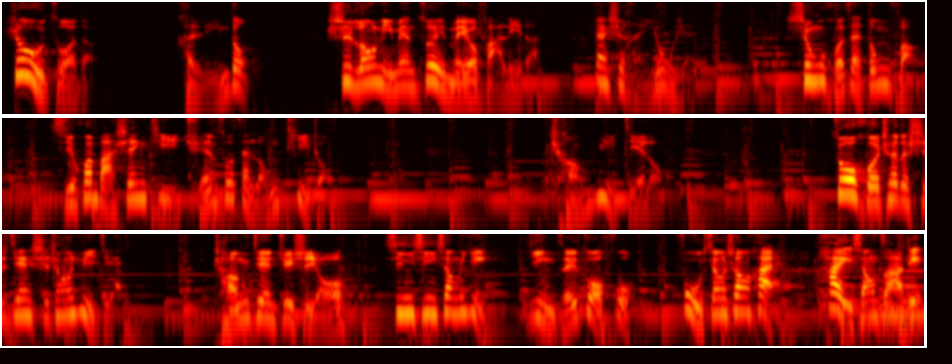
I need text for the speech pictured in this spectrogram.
肉做的，很灵动，是龙里面最没有法力的，但是很诱人。生活在东方，喜欢把身体蜷缩在龙屉中。成语接龙，坐火车的时间时常遇见。常见句式有：心心相印、印贼作父、互相伤害、还想咋地？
